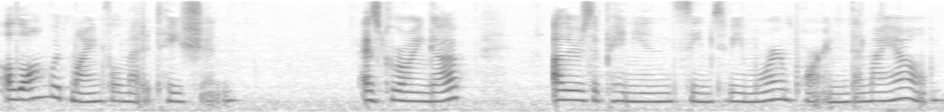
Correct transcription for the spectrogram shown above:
along with mindful meditation. As growing up, others' opinions seemed to be more important than my own,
